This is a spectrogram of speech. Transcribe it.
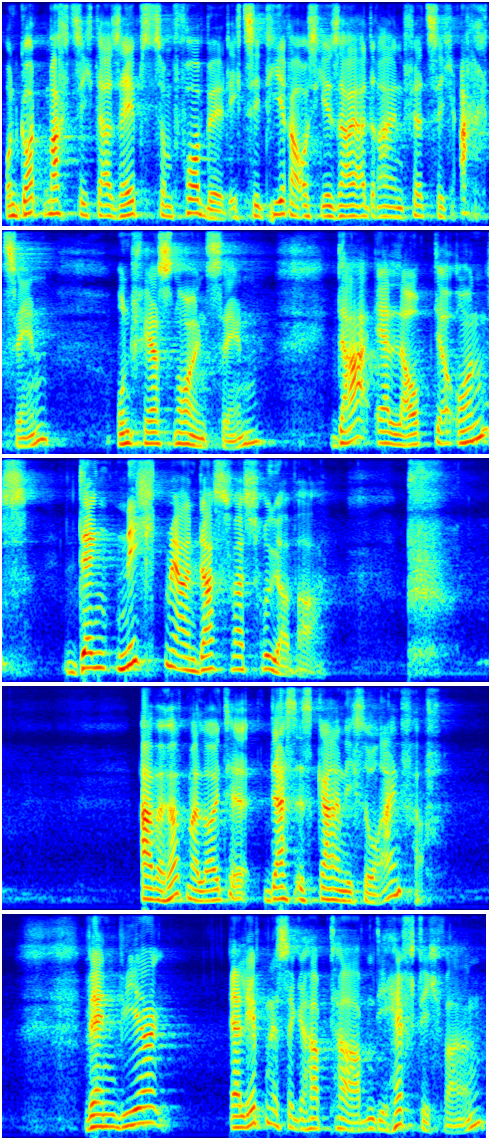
Und Gott macht sich da selbst zum Vorbild. Ich zitiere aus Jesaja 43, 18 und Vers 19. Da erlaubt er uns, denkt nicht mehr an das, was früher war aber hört mal Leute, das ist gar nicht so einfach. Wenn wir Erlebnisse gehabt haben, die heftig waren,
